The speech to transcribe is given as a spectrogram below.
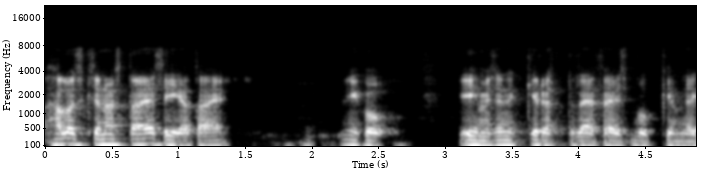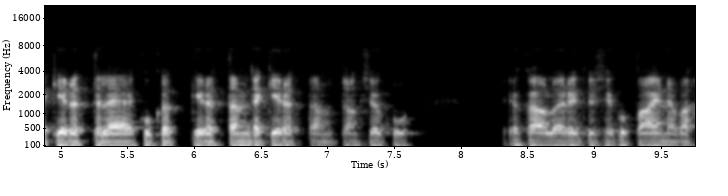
Haluaisitko nostaa esiin jotain niin kuin ihmisen kirjoittelee Facebookiin, mitä kirjoittelee, kuka kirjoittaa, mitä kirjoittaa, mutta onko joku, joka on ollut erityisesti joku painava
